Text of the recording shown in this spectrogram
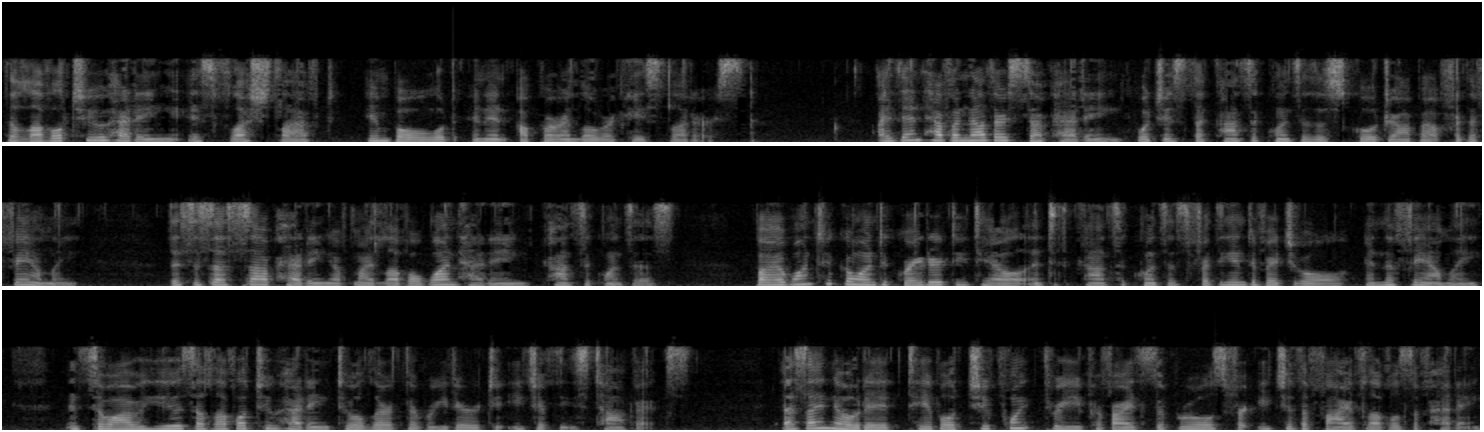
The level 2 heading is flush left, in bold, and in upper and lowercase letters. I then have another subheading, which is the consequences of school dropout for the family. This is a subheading of my Level 1 heading, Consequences, but I want to go into greater detail into the consequences for the individual and the family, and so I will use a Level 2 heading to alert the reader to each of these topics. As I noted, Table 2.3 provides the rules for each of the five levels of heading.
